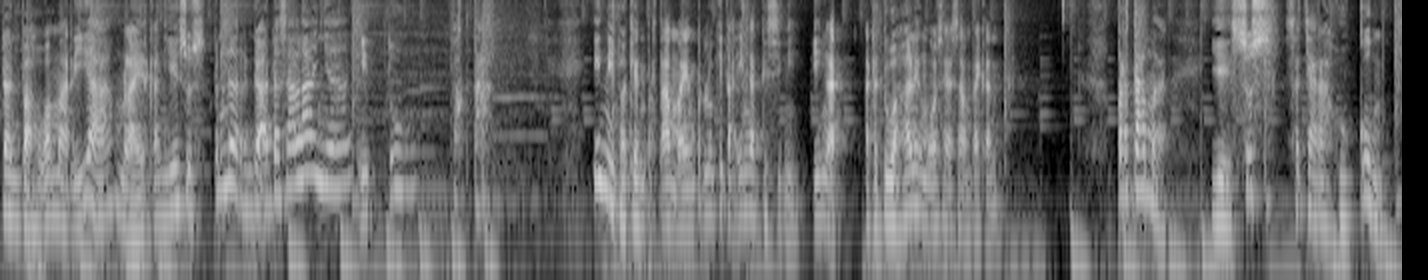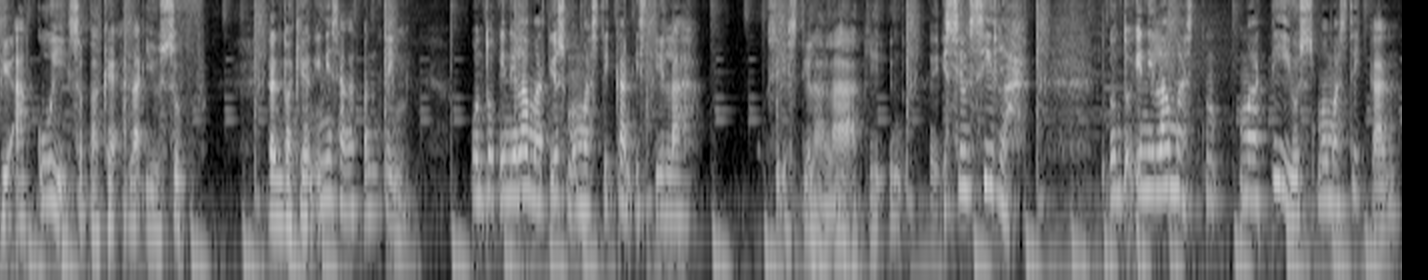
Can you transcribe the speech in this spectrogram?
dan bahwa Maria melahirkan Yesus. Benar, nggak ada salahnya. Itu fakta. Ini bagian pertama yang perlu kita ingat di sini. Ingat, ada dua hal yang mau saya sampaikan. Pertama, Yesus secara hukum diakui sebagai anak Yusuf. Dan bagian ini sangat penting. Untuk inilah Matius memastikan istilah si istilah lagi silsilah. Untuk inilah Matius memastikan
